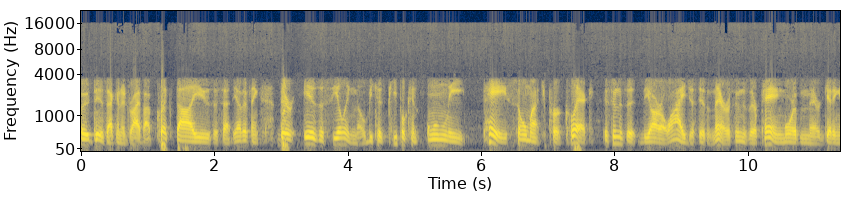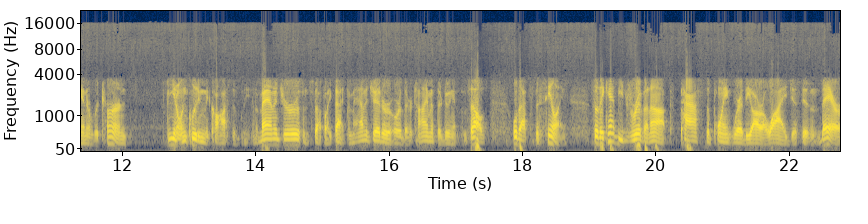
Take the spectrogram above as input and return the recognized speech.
uh, is that going to drive up click values? Is that the other thing? There is a ceiling, though, because people can only pay so much per click. As soon as the, the ROI just isn't there, as soon as they're paying more than they're getting in a return, you know, including the cost of the, managers and stuff like that to manage it, or, or their time if they're doing it themselves. Well, that's the ceiling. So they can't be driven up past the point where the ROI just isn't there.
